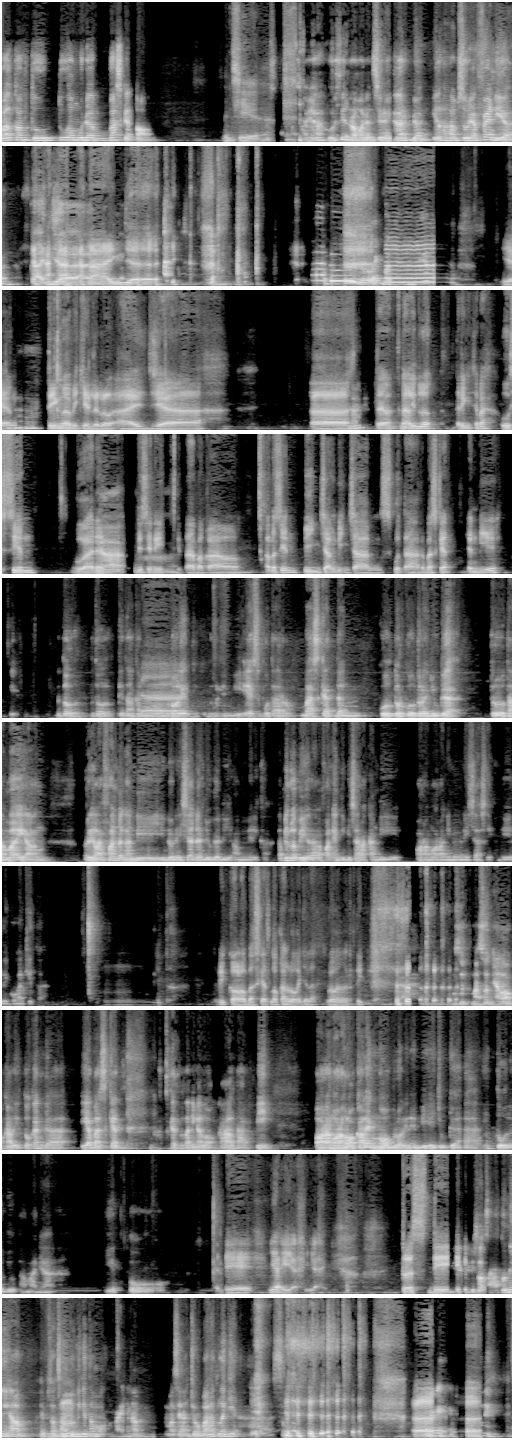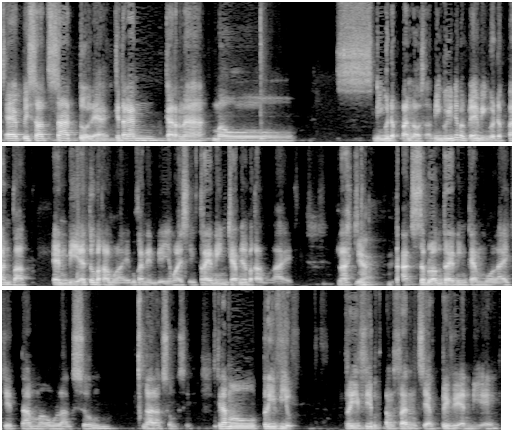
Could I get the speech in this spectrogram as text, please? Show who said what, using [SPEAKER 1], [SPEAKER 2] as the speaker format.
[SPEAKER 1] Welcome to Tua Muda Basket Talk.
[SPEAKER 2] Anjir.
[SPEAKER 1] Saya Husin Ramadan Siregar dan Ilham Surya Fendian. Aja.
[SPEAKER 2] Anjir.
[SPEAKER 1] Aduh, jelek banget.
[SPEAKER 2] Yang penting mah bikin dulu aja. Eh, kita kenalin dulu. Tadi siapa? Husin. Gua dan
[SPEAKER 1] Ya,
[SPEAKER 2] di sini
[SPEAKER 1] Hmm.
[SPEAKER 2] kita bakal apa sih? Bincang-bincang seputar basket, NBA.
[SPEAKER 1] betul, betul. Kita akan
[SPEAKER 2] Dan-
[SPEAKER 1] ngobrolin seputar NBA, seputar basket dan kultur-kulturnya juga, terutama yang relevan dengan di Indonesia dan juga di Amerika. Tapi lebih relevan yang dibicarakan di orang-orang Indonesia sih, di lingkungan kita.
[SPEAKER 2] Hmm, gitu. Tapi kalau basket lokal lo aja lah, gue gak ngerti.
[SPEAKER 1] Maksud, maksudnya lokal itu kan nggak, iya basket, basket pertandingan lokal, tapi orang-orang lokal yang ngobrolin NBA juga, itu lebih utamanya. Gitu.
[SPEAKER 2] Jadi, ya iya iya. iya. Terus di
[SPEAKER 1] Episode satu nih, Am. Episode satu
[SPEAKER 2] Hmm.
[SPEAKER 1] nih kita mau ngapain, Am? Masih hancur banget lagi. Asem. nih? Episode
[SPEAKER 2] 1 ya. Kita kan karena mau minggu depan nggak usah. Minggu ini apa eh, minggu depan bak NBA itu bakal mulai, bukan NBA-nya mulai sih. Training camp-nya bakal mulai. Nah,
[SPEAKER 1] Ya,
[SPEAKER 2] kita, sebelum training camp mulai, kita mau langsung nggak langsung sih. Kita mau preview preview conference yang preview NBA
